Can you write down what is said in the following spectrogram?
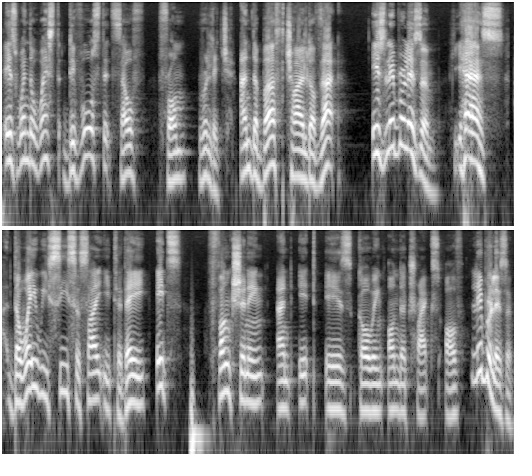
is when the West divorced itself from religion. And the birth child of that is liberalism. Yes, the way we see society today, it's functioning and it is going on the tracks of liberalism.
